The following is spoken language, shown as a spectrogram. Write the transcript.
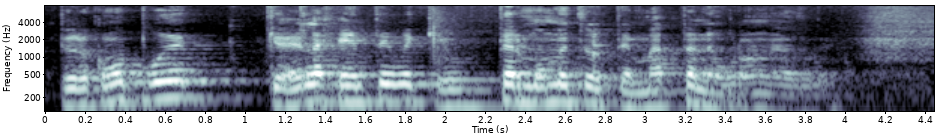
Pero ¿cómo puede creer la gente, güey, que un termómetro te mata neuronas, güey?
